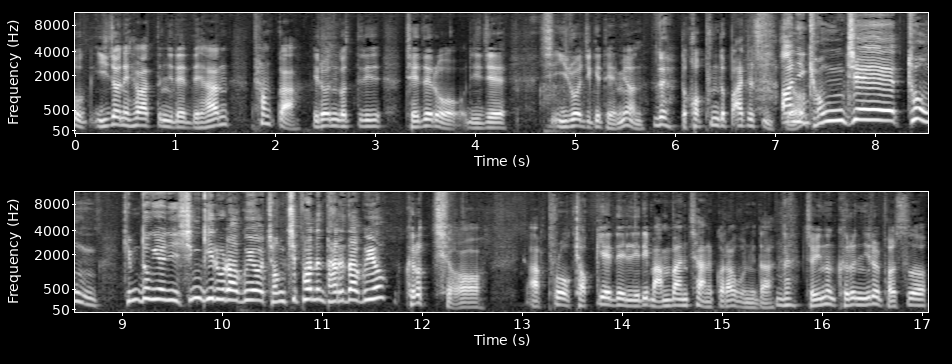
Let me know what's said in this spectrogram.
또 이전에 해왔던 일에 대한 평가 이런 것들이 제대로 이제 이루어지게 되면 네. 또 거품도 빠질 수 있죠. 아니 경제통 김동연이 신기루라고요? 정치판은 다르다고요? 그렇죠. 앞으로 겪게 될 일이 만만치 않을 거라고 봅니다. 네. 저희는 그런 일을 벌써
